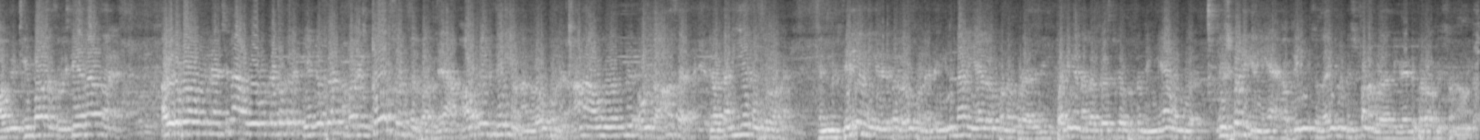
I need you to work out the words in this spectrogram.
அவங்க கிம்பால சொல்லிட்டே தான் இருந்தாங்க. அதுக்கப்புறம் அவங்க என்னாச்சுன்னா ஒரு கடவுள் எங்க ஃப்ரெண்ட் இல்லையா? அவங்களுக்கு தெரியும் நாங்கள் லவ் பண்ணேன் ஆனா அவங்க வந்து அவங்க ஆசை. என்னோட தனியாக சொல்லுவாங்க. எனக்கு தெரியும் நீங்க ரெண்டு பேரும் லவ் பண்ணல இருந்தாலும் ஏன் லவ் பண்ணக்கூடாது? நீங்க படிங்க நல்லா பேசுகிற பர்சன் ஏன் உங்களை மிஸ் பண்ணிக்கிறீங்க? அப்படின்னு சொல்லி லைஃப்ல மிஸ் பண்ணக்கூடாது நீங்க ரெண்டு பேரும் அப்படி சொன்னாங்க.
